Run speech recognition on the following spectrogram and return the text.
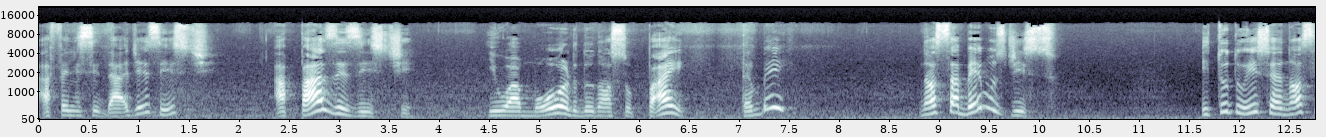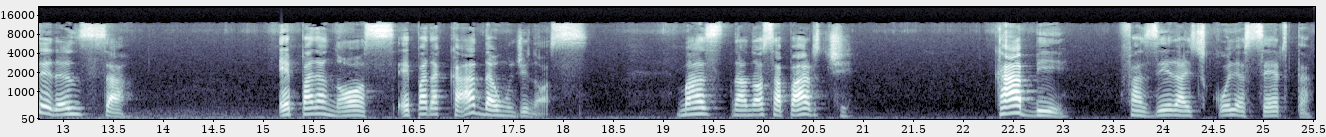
a felicidade existe, a paz existe e o amor do nosso Pai também. Nós sabemos disso. E tudo isso é nossa herança. É para nós, é para cada um de nós. Mas na nossa parte, cabe fazer a escolha certa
